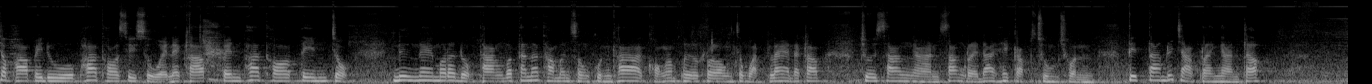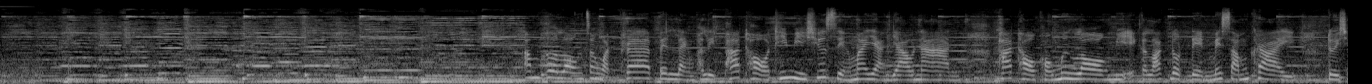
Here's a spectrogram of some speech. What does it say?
จะพาไปดูผ้าทอสวยๆนะครับ เป็นผ้าทอตีนจกหนึ่งในมรดกทางวัฒนธรรมอันทรงคุณค่าของอำเภอคลองจังหวัดแพร่นะครับ ช่วยสร้างงานสร้างรายได้ให้กับชุมชน ติดตามได้จากรายงานครับ อำเภอรองจังหวัดแพร่เป็นแหล่งผลิตผ้าทอที่มีชื่อเสียงมาอย่างยาวนาน ผ้าทอของเมืองรองมีเอกลักษณ์โดดเด่นไม่ซ้ำใคร โดยเฉ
